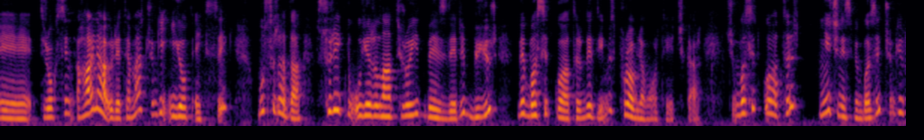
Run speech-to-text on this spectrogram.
e, tiroksin hala üretemez çünkü iot eksik. Bu sırada sürekli uyarılan tiroid bezleri büyür ve basit guatr dediğimiz problem ortaya çıkar. Çünkü basit guatr Niçin ismi basit? Çünkü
